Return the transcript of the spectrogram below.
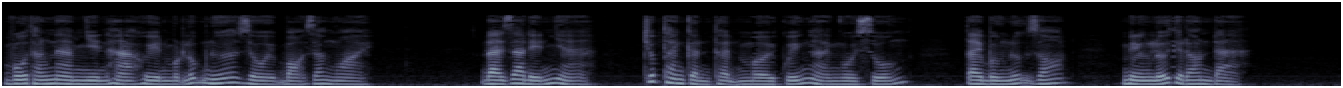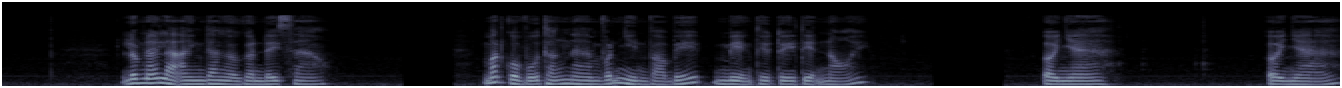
Vũ Thắng Nam nhìn Hạ Huyền một lúc nữa rồi bỏ ra ngoài. Đại gia đến nhà, Trúc Thanh cẩn thận mời quý ngài ngồi xuống, tay bưng nước rót, miệng lưới thì đon đà. Lúc nãy là anh đang ở gần đây sao? Mắt của Vũ Thắng Nam vẫn nhìn vào bếp, miệng thì tùy tiện nói. Ở nhà. Ở nhà.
